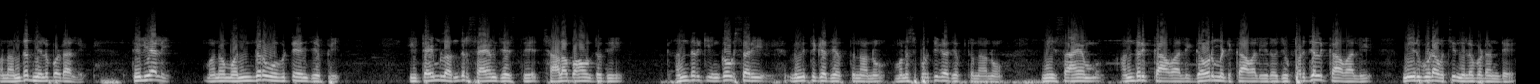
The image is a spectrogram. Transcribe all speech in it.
మన అందరు నిలబడాలి తెలియాలి. మనం అందరం ఒకటే అని చెప్పి. ఈ టైంలో అందరు సాయం చేస్తే చాలా బాగుంటుంది. అందరికీ ఇంకొకసారి వినతిగా చెప్తున్నాను మనస్ఫూర్తిగా చెప్తున్నాను. మీ సాయం అందరికి కావాలి గవర్నమెంట్ కావాలి ఈరోజు ప్రజలకు కావాలి. మీరు కూడా వచ్చి నిలబడండి.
